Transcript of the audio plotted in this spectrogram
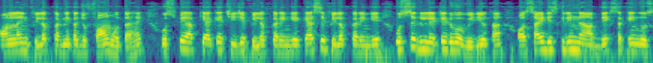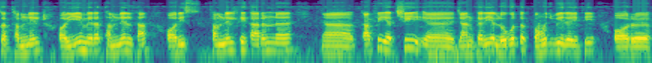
ऑनलाइन फिलअप करने का जो फॉर्म होता है, उस पर आप क्या क्या चीज़ें फिलअप करेंगे, कैसे फिलअप करेंगे, उससे रिलेटेड वो वीडियो था और साइड स्क्रीन में आप देख सकेंगे उसका थंबनेल और ये मेरा थंबनेल था और इस थंबनेल के कारण काफ़ी अच्छी जानकारियाँ लोगों तक पहुँच भी रही थी और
